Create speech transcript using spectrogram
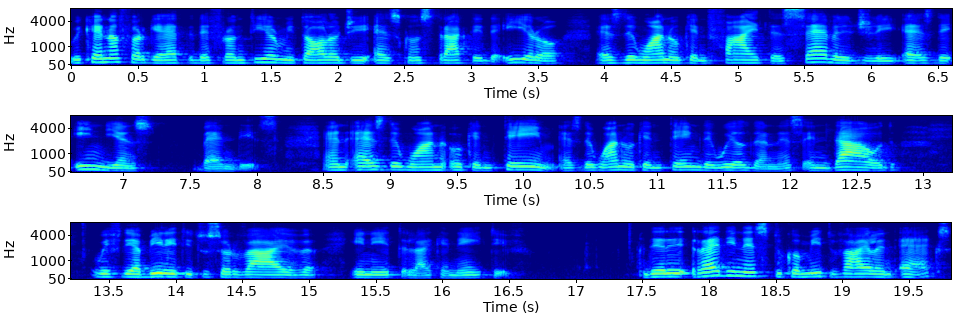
we cannot forget the frontier mythology has constructed the hero as the one who can fight as savagely as the Indians bandits, and as the one who can tame, as the one who can tame the wilderness, endowed with the ability to survive in it like a native. The readiness to commit violent acts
